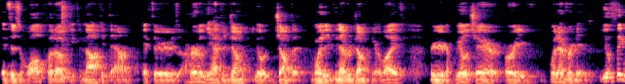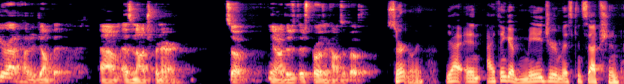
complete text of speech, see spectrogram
if there's a wall put up, you can knock it down. If there's a hurdle you have to jump, you'll jump it. Whether you've never jumped in your life or you're in a wheelchair or you, whatever it is, you'll figure out how to jump it um, as an entrepreneur. So, you know, there's, there's pros and cons of both. Certainly. Yeah. And I think a major misconception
